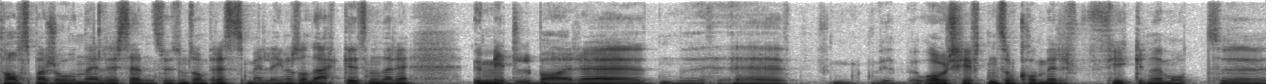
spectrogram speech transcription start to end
talsperson eller sendes ut som sånn pressemeldinger og sånn. Det er ikke liksom den derre umiddelbare eh, overskriften som kommer fykende mot, eh,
